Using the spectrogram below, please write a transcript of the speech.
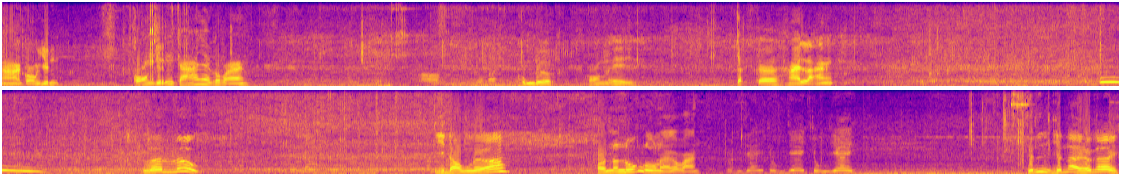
à còn dính. Còn dính cá nha các bạn. Cũng được. Con này chắc uh, hai lạng. Lên luôn. Di đồng nữa. Rồi nó nuốt luôn nè các bạn. Trùng dây, trùng dây, trùng dây. dính dính rồi hưng ơi.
